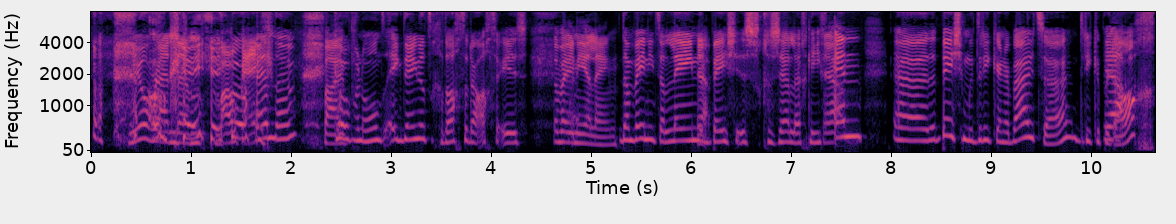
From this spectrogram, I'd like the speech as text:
Heel random. Maar oké. Koop een hond. Ik denk dat de gedachte daarachter is. Dan ben je niet alleen. Dan ben je niet alleen. Ja. Het beestje is gezellig, lief. Ja. En eh het beestje moet drie keer naar buiten. Drie keer per Ja. dag.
